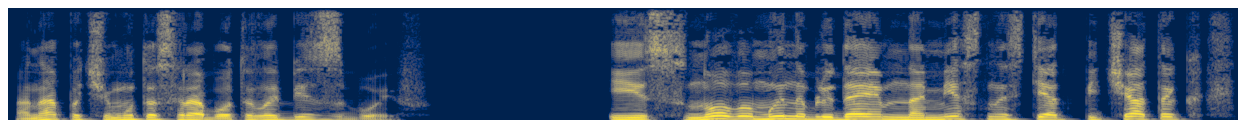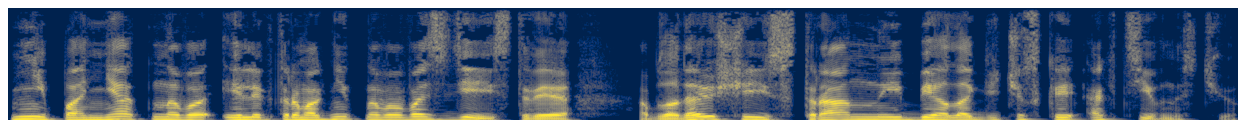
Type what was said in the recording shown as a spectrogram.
Она почему-то сработала без сбоев. И снова мы наблюдаем на местности отпечаток непонятного электромагнитного воздействия, обладающий странной биологической активностью.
